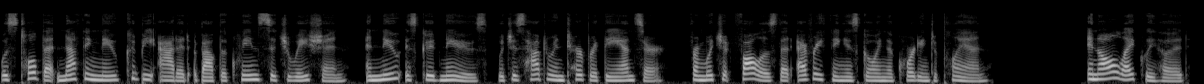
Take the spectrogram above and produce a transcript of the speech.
was told that nothing new could be added about the Queen's situation, and new is good news, which is how to interpret the answer, from which it follows that everything is going according to plan. In all likelihood,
